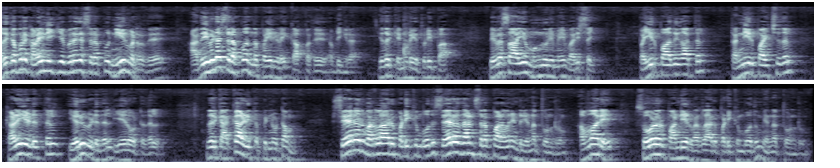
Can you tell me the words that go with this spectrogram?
அதுக்கப்புறம் களை நீக்கிய பிறகு சிறப்பு நீர் விடுறது அதை விட சிறப்பு அந்த பயிர்களை காப்பது அப்படிங்கிறார். இதற்கு என்னுடைய துடிப்பா விவசாய முன்னுரிமை வரிசை. பயிர் பாதுகாத்தல் தண்ணீர் பாய்ச்சுதல் களை எடுத்தல் எருவிடுதல் ஏரோட்டுதல். இதற்கு அக்கா அளித்த பின்னூட்டம் சேரர் வரலாறு படிக்கும்போது சேரர்தான் சிறப்பானவர் என்று எண்ணத் தோன்றும். அவ்வாறே சோழர் பாண்டியர் வரலாறு படிக்கும் போதும் எண்ணத் தோன்றும்.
